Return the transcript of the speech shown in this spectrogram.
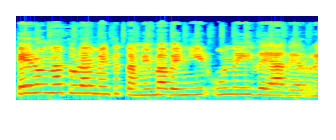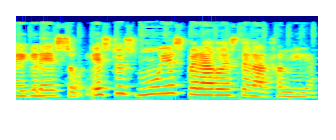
pero naturalmente también va a venir una idea de regreso. Esto es muy esperado a esta edad, familia.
